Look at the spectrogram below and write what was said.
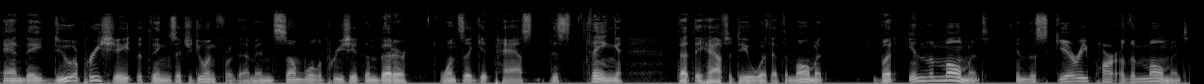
and they do appreciate the things that you're doing for them and some will appreciate them better once they get past this thing that they have to deal with at the moment but in the moment in the scary part of the moment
